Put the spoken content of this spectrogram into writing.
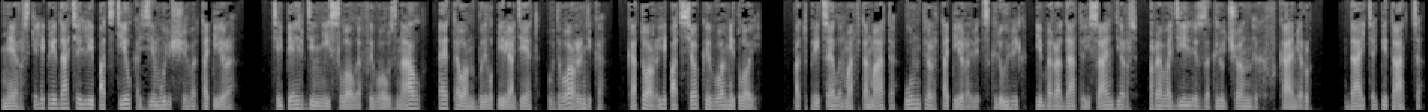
Мерзкий предатель и подстилка зимующего топира. Теперь Денис Лолов его узнал, это он был переодет в дворника, который подсек его метлой. Под прицелом автомата унтер-топировец Клювик и бородатый Сандерс проводили заключенных в камеру. «Дайте питаться»,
